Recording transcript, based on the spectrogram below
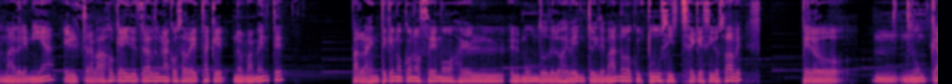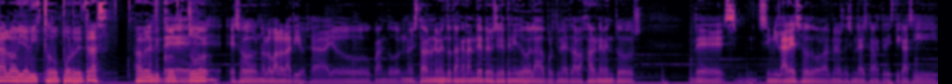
madre mía, el trabajo que hay detrás de una cosa de esta que normalmente, para la gente que no conocemos el, el mundo de los eventos y demás, no, tú sí sé que sí lo sabes, pero mm, nunca lo había visto por detrás. De- todo- Eso no lo valora, tío. O sea, yo cuando no he estado en un evento tan grande, pero sí que he tenido la oportunidad de trabajar en eventos de similares o al menos de similares características y,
